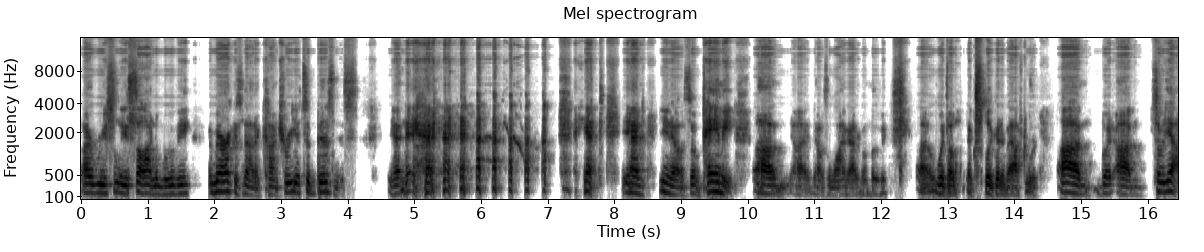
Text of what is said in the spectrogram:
I recently saw in the movie, America's not a country, it's a business. And and and you know, so pay me. Um, uh, that was a line out of a movie uh, with an explicative afterward. Um, but um, so yeah,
